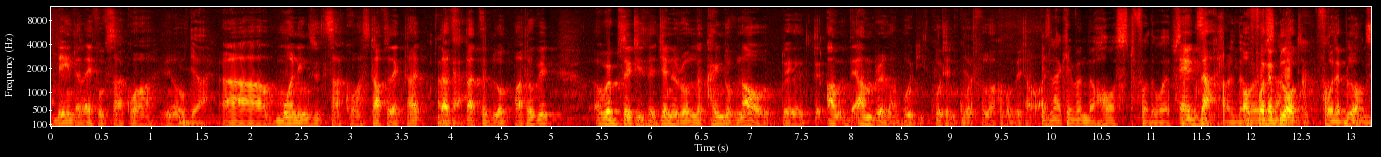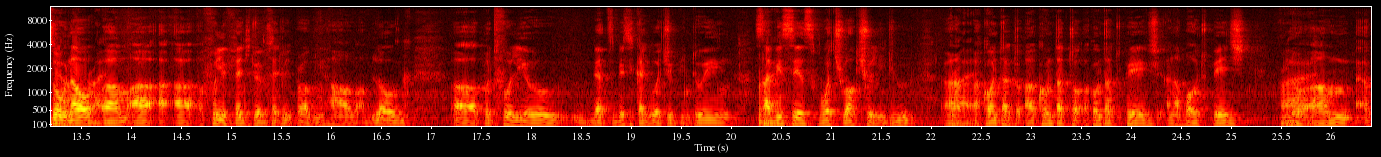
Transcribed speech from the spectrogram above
a- day in the life of Sakwa. You know, Yeah. uh, mornings with Sakwa, stuff like that. That's Okay. that's the blog part of it. A website is the general, the kind of now the the, um, the umbrella body, quote unquote, for lack of a better word. It's like even the host for the website. Exactly, or or for the blog, for, the blog. So yeah, now right. um, a, a, a fully fledged website will probably have a blog, uh, portfolio. That's basically what you've been doing. Services, what you actually do. Uh, Right. A contact, a contact, a contact page, an about page. You Right. know, um, uh,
